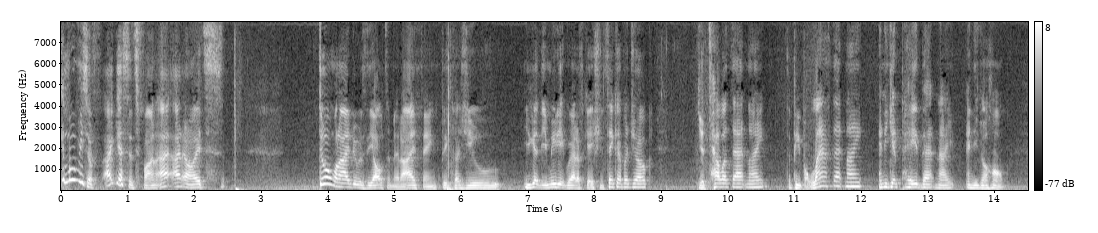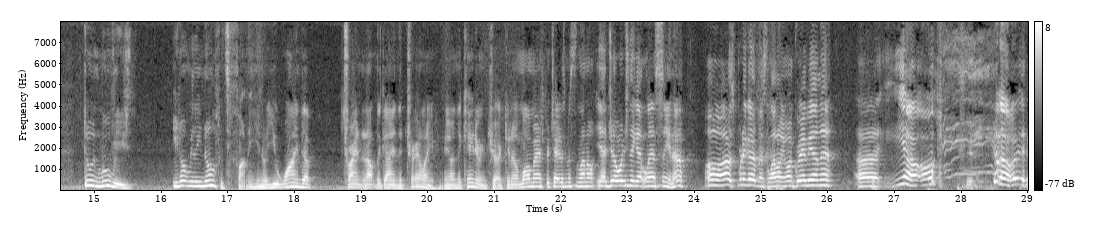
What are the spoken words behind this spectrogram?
in movies, are, I guess it's fun. I, I don't know. It's doing what I do is the ultimate, I think, because you you get the immediate gratification. Think up a joke, you tell it that night, the people laugh that night, and you get paid that night, and you go home. Doing movies, you don't really know if it's funny. You know, you wind up trying it out the guy in the trailer, you know, in the catering truck. You know, more mashed potatoes, Mr. Leno? Yeah, Joe, what'd you think of that last scene, huh? Oh, that was pretty good, Mr. Leno. You want gravy on that? Uh, yeah, okay. you know, it's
